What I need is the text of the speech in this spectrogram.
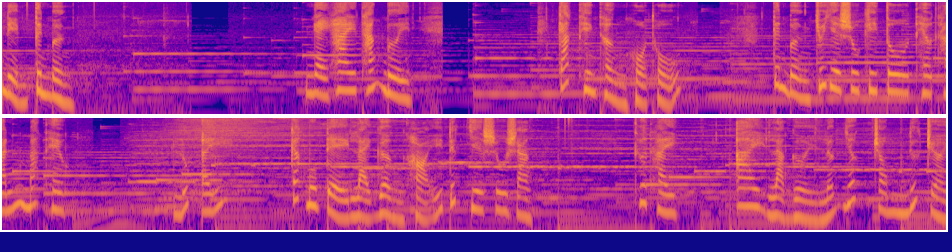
niệm tin mừng Ngày 2 tháng 10 Các thiên thần hộ thủ Tin mừng Chúa Giêsu Kitô theo Thánh Matthew. Lúc ấy, các môn đệ lại gần hỏi Đức Giêsu rằng: Thưa thầy, ai là người lớn nhất trong nước trời?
